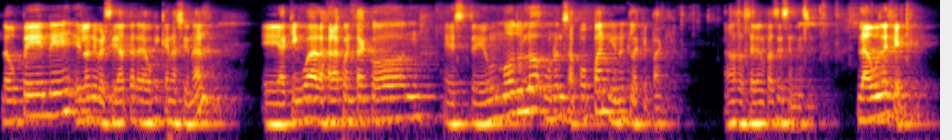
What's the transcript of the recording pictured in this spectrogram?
La UPN es la Universidad Pedagógica Nacional. Eh, aquí en Guadalajara cuenta con este, un módulo, uno en Zapopan y uno en Tlaquepaque. Vamos a hacer énfasis en eso. La UDG.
